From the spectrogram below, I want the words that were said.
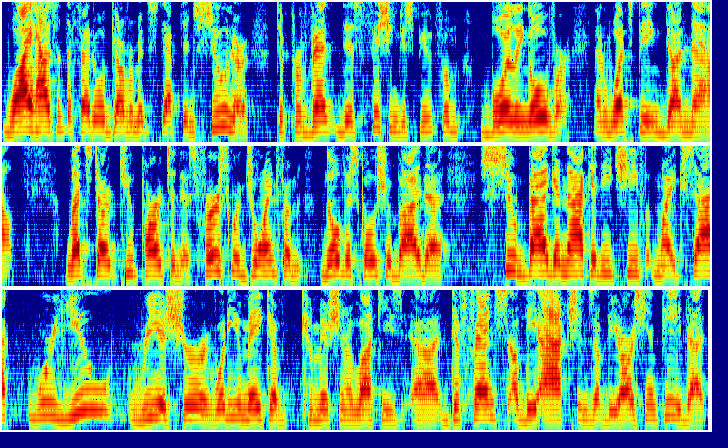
Why hasn't the federal government stepped in sooner to prevent this fishing dispute from boiling over? And what's being done now? Let's start two parts in this. First, we're joined from Nova Scotia by the Shubenacadie Chief Mike Sack. Were you reassured? What do you make of Commissioner Lucki's uh, defense of the actions of the RCMP that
